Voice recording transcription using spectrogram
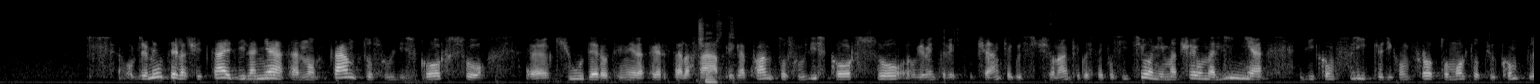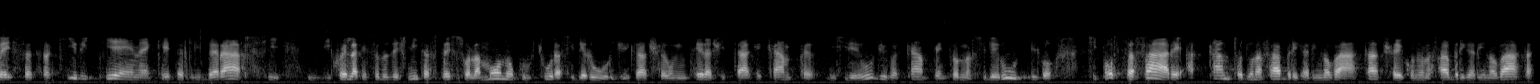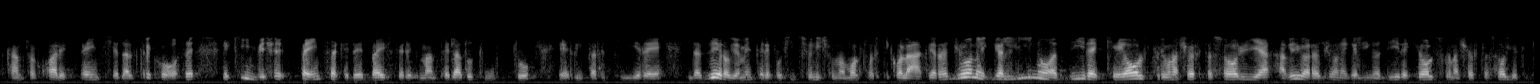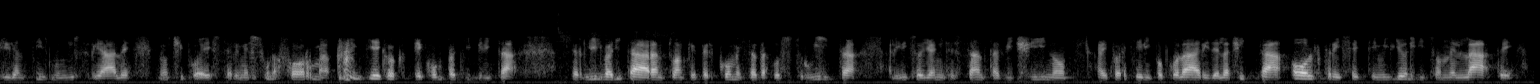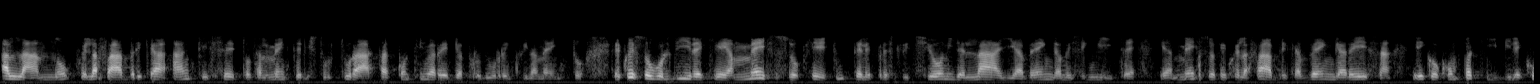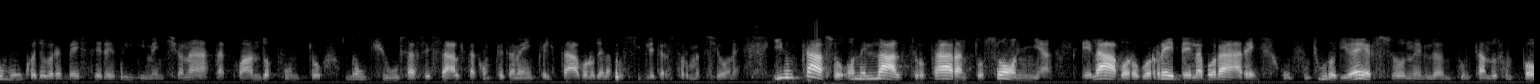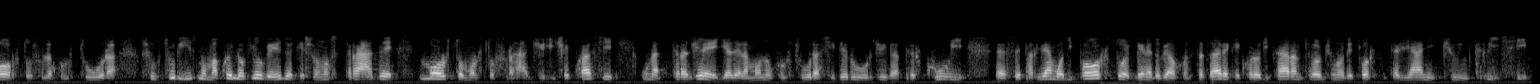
Ovviamente la città è dilaniata non tanto sul discorso eh, chiudere o tenere aperta la certo. fabbrica, certo. quanto sul discorso, ovviamente anche, ci sono anche queste posizioni, ma c'è una linea di conflitto di confronto molto più complessa tra chi ritiene che per liberarsi di quella che è stata definita spesso la monocultura siderurgica, cioè un'intera città che campa di siderurgico e campa intorno al siderurgico, si possa fare accanto ad una fabbrica rinnovata, cioè con una fabbrica rinnovata accanto al quale pensi ad altre cose, e chi invece pensa che debba essere smantellato tutto e ripartire da zero. Ovviamente le posizioni sono molto articolate. Ragione Gallino a dire che oltre una certa soglia, aveva ragione Gallino a dire che oltre una certa soglia di gigantismo industriale non ci può essere nessuna forma di eco- e compatibilità. Per l'Ilva di Taranto, anche per come è stata costruita all'inizio degli anni 60 vicino ai quartieri popolari della città, oltre i 7 milioni di tonnellate all'anno, quella fabbrica, anche se totalmente ristrutturata, continuerebbe a produrre inquinamento. E questo vuol dire che ammesso che tutte le prescrizioni dell'AIA vengano eseguite e ammesso che quella fabbrica venga resa ecocompatibile, comunque dovrebbe essere ridimensionata quando appunto non chiusa se salta completamente il tavolo della possibile trasformazione. In un caso o nell'altro Taranto sogna elaboro, vorrebbe elaborare un futuro diverso nel, puntando sul porto, sulla cultura, sul turismo, ma quello che io vedo è che sono strade molto molto fragili, c'è quasi una tragedia della monocultura siderurgica per cui eh, se parliamo di porto, ebbene dobbiamo constatare che quello di Taranto è oggi uno dei porti italiani più in crisi.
